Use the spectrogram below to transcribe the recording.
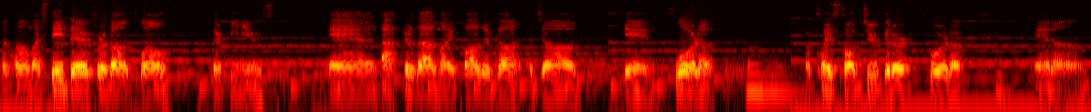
my home. I stayed there for about 12, 13 years. And after that, my father got a job in Florida, mm. a place called Jupiter, Florida. Mm. And um,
